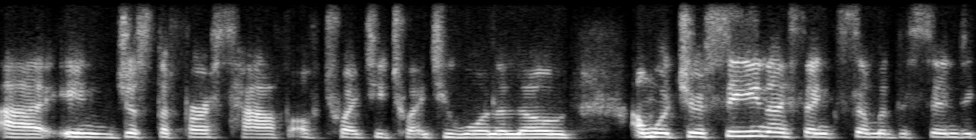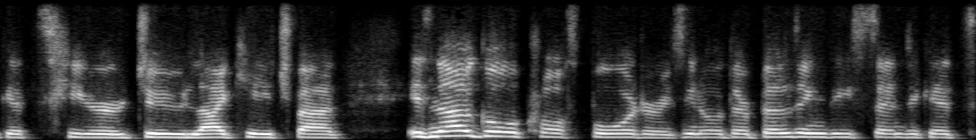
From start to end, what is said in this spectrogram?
uh, in just the first half of 2021 alone. And what you're seeing, I think, some of the syndicates here do, like HBAN, is now go across borders. You know, they're building these syndicates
